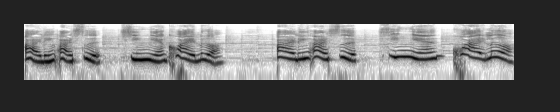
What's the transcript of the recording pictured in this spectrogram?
二零二四，新年快乐！二零二四，新年快乐！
